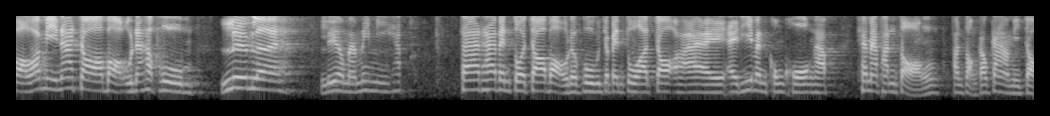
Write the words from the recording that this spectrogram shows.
บอกว่ามีหน้าจอบอกอุณหภูมิ ลืมเลย เรื่องมาไม่มีครับ ถ้าถ้าเป็นตัวจอบอกอุณหภูมิ จะเป็นตัวจอไอไอที่มันโค้งๆครับ ใช่ไหมพันสองพันสองเก้าเก้ามีจอ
